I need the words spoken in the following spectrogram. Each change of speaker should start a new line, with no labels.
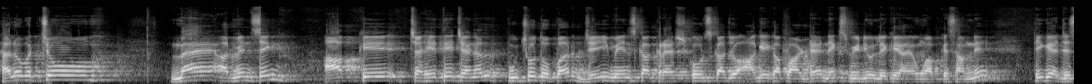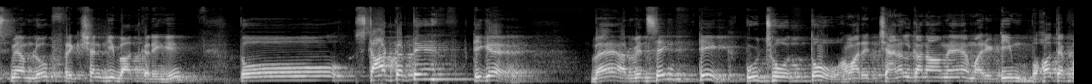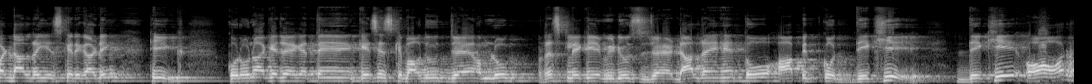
Hello बच्चों, मैं अरविंद सिंह, आपके चहेते चैनल पूछो तो पर जेई मेंस का क्रैश कोर्स का जो आगे का पार्ट है नेक्स्ट वीडियो लेके आया हूँ आपके सामने। ठीक है, जिसमें हम लोग फ्रिक्शन की बात करेंगे। तो स्टार्ट करते हैं, ठीक है? मैं अरविंद सिंह, ठीक, पूछो तो। हमारे चैनल का नाम है, हमारी टीम बहुत एफर्ट डाल रही है इसके रिगार्डिंग ठीक। कोरोना के जो है कहते हैं केसेस के बावजूद जो है हम लोग रिस्क लेके वीडियोस जो है डाल रहे हैं। तो आप इसको देखिए देखिए और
